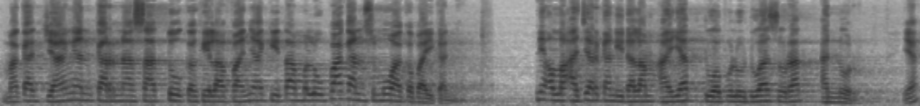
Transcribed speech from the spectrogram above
maka jangan karena satu kekhilafannya kita melupakan semua kebaikannya. Ini Allah ajarkan di dalam ayat 22 surat An-Nur, ya.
